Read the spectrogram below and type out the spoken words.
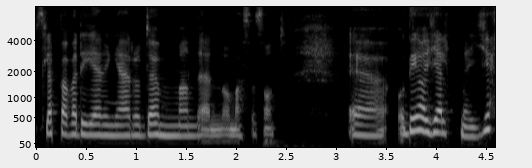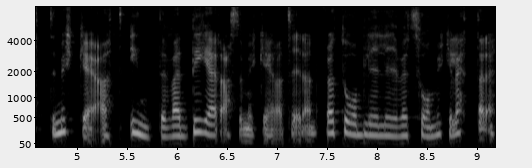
släppa värderingar och dömanden och massa sånt. Eh, och det har hjälpt mig jättemycket att inte värdera så mycket hela tiden, för att då blir livet så mycket lättare.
